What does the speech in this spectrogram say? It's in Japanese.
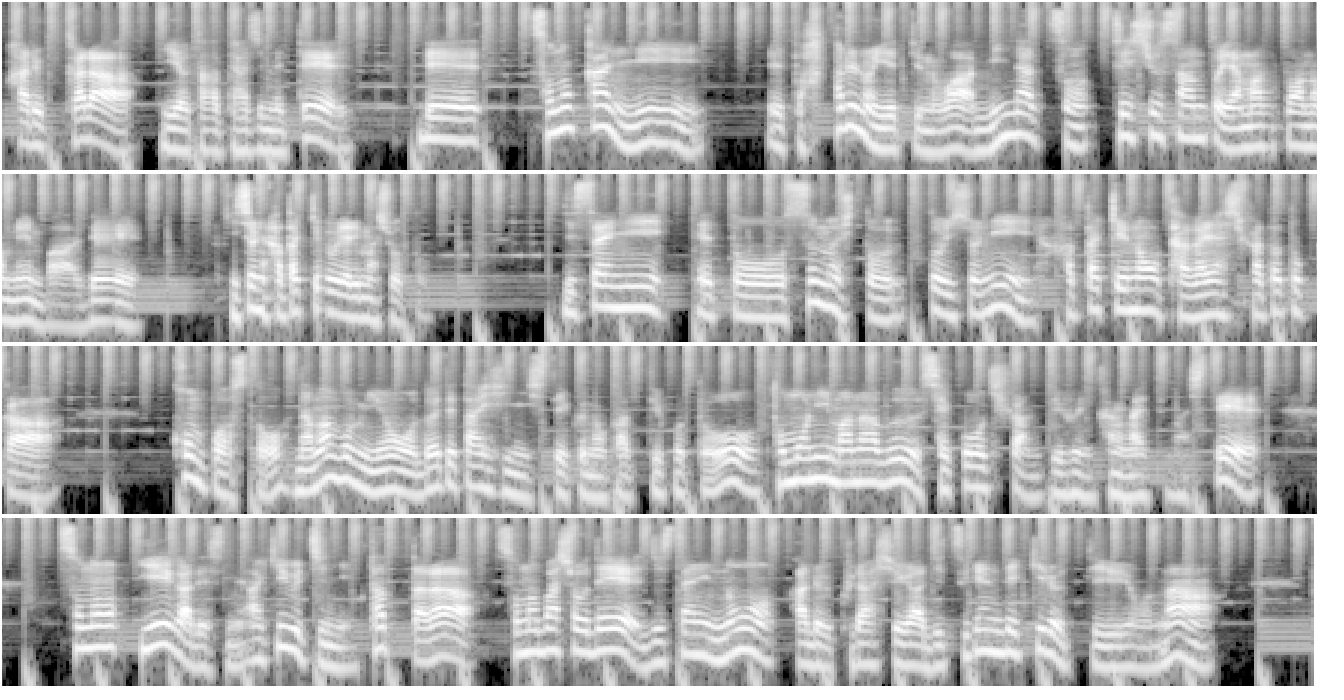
春から家を建て始めて、で、その間にえっと、春の家っていうのはみんなその清州さんと大和のメンバーで一緒に畑をやりましょうと。実際に、えっと、住む人と一緒に畑の耕し方とかコンポスト生ごみをどうやって堆肥にしていくのかっていうことを共に学ぶ施工期間というふうに考えてましてその家がですね秋口に建ったらその場所で実際に脳ある暮らしが実現できるっていうような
